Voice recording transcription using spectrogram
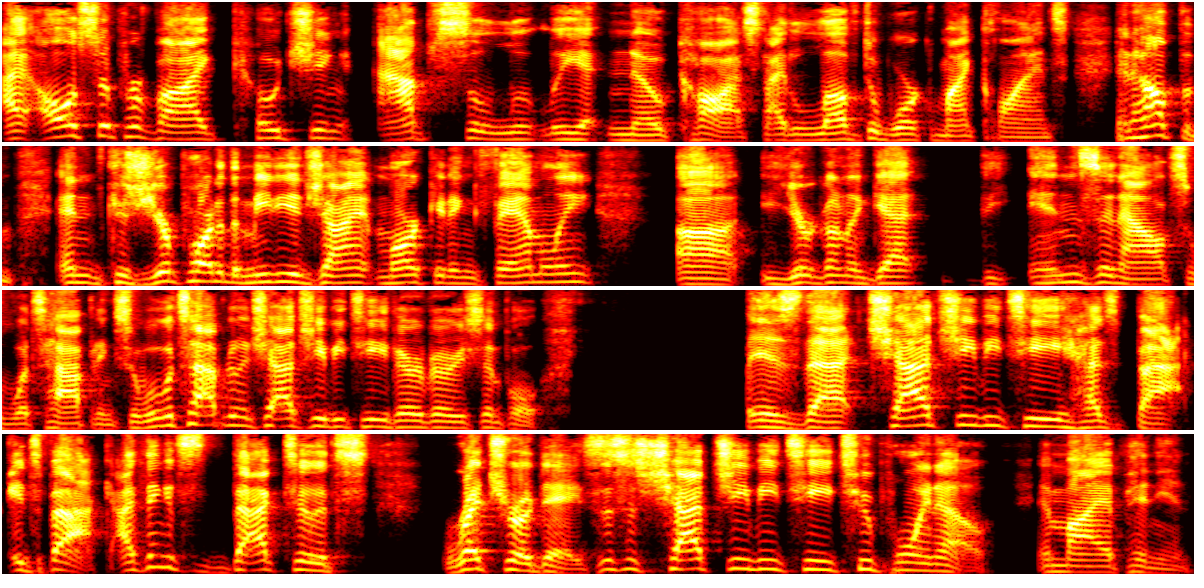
I also provide coaching absolutely at no cost. I love to work with my clients and help them. And because you're part of the Media Giant marketing family, uh, you're going to get the ins and outs of what's happening. So, what's happening with ChatGPT? Very, very simple is that ChatGPT has back. It's back. I think it's back to its retro days. This is ChatGPT 2.0, in my opinion.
